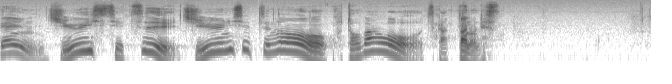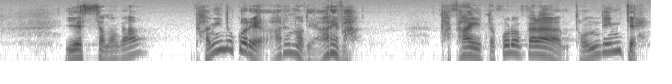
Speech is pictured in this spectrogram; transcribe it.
編11節12節の言葉を使ったのです。イエス様が神の子であるのであれば高いところから飛んでみて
